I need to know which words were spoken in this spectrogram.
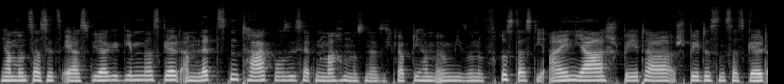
Die haben uns das jetzt erst wiedergegeben, das Geld, am letzten Tag, wo sie es hätten machen müssen. Also ich glaube, die haben irgendwie so eine Frist, dass die ein Jahr später spätestens das Geld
